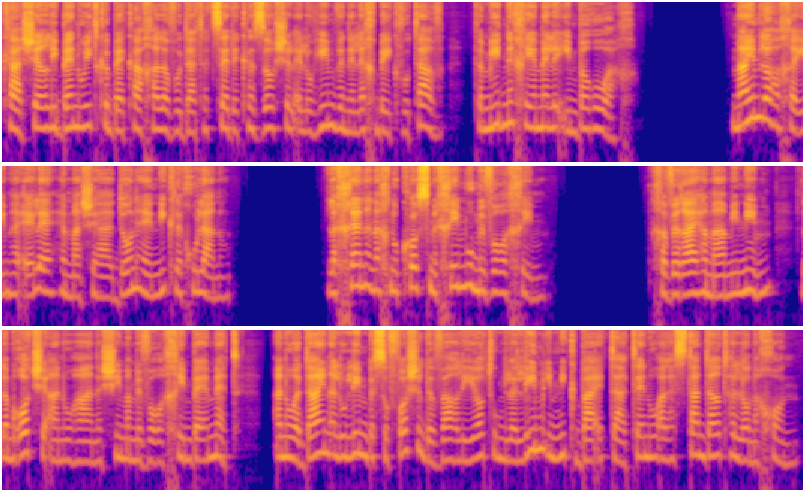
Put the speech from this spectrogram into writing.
כאשר ליבנו יתקבע כך על עבודת הצדק הזו של אלוהים ונלך בעקבותיו, תמיד נחיה מלאים ברוח. מה אם לא החיים האלה הם מה שהאדון העניק לכולנו? לכן אנחנו כה שמחים ומבורכים. חבריי המאמינים, למרות שאנו האנשים המבורכים באמת, אנו עדיין עלולים בסופו של דבר להיות אומללים אם נקבע את דעתנו על הסטנדרט הלא נכון.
